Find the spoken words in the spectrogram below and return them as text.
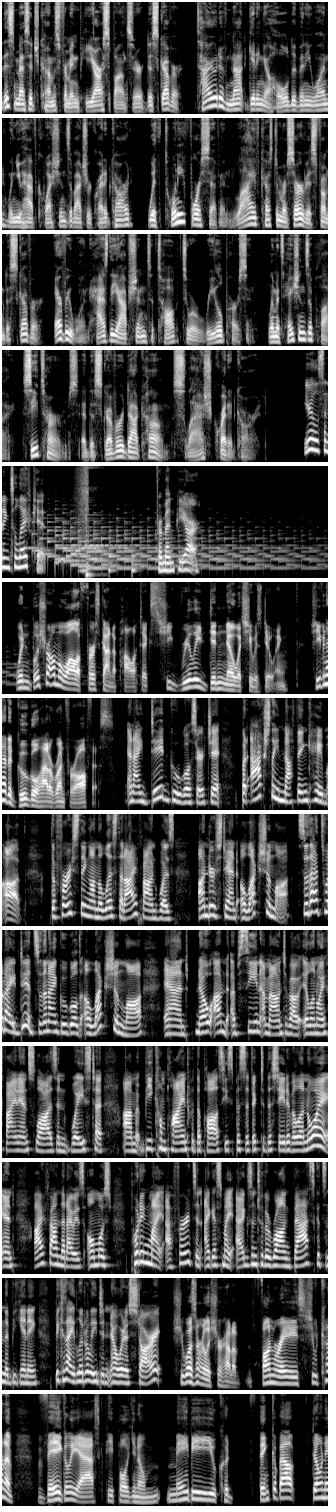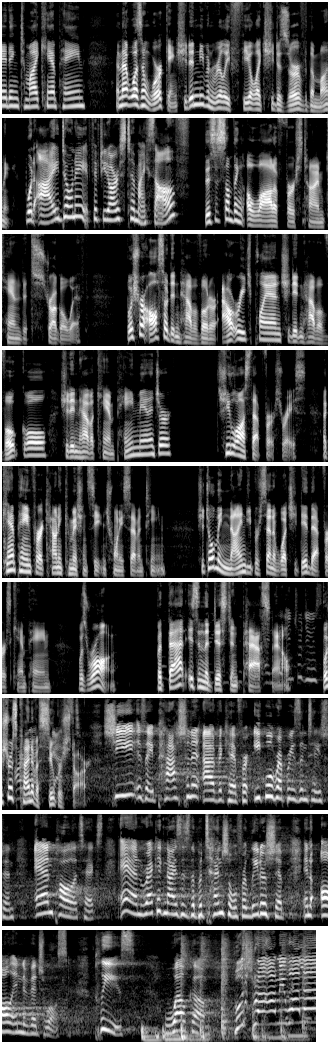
This message comes from NPR sponsor Discover. Tired of not getting a hold of anyone when you have questions about your credit card? With 24 7 live customer service from Discover, everyone has the option to talk to a real person. Limitations apply. See terms at discover.com/slash credit card. You're listening to Life Kit from NPR. When Bushra Amiwala first got into politics, she really didn't know what she was doing. She even had to Google how to run for office. And I did Google search it, but actually nothing came up. The first thing on the list that I found was understand election law. So that's what I did. So then I Googled election law and no obscene amount about Illinois finance laws and ways to um, be compliant with the policy specific to the state of Illinois. And I found that I was almost putting my efforts and I guess my eggs into the wrong baskets in the beginning because I literally didn't know where to start. She wasn't really sure how to fundraise. She would kind of vaguely ask people, you know, maybe you could think about donating to my campaign. And that wasn't working. She didn't even really feel like she deserved the money. Would I donate $50 to myself? This is something a lot of first time candidates struggle with. Bushra also didn't have a voter outreach plan. She didn't have a vote goal. She didn't have a campaign manager. She lost that first race, a campaign for a county commission seat in 2017. She told me 90% of what she did that first campaign was wrong. But that is in the distant past now. Bushra's kind of a superstar. She is a passionate advocate for equal representation and politics and recognizes the potential for leadership in all individuals. Please welcome Bushra Amiwala!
